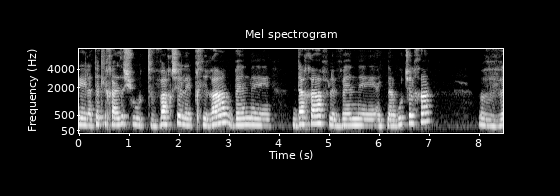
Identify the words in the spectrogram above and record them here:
לתת לך איזשהו טווח של בחירה בין דחף לבין ההתנהגות שלך. ו...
